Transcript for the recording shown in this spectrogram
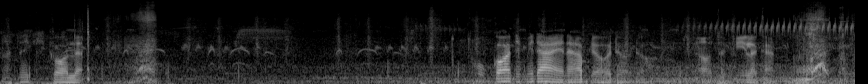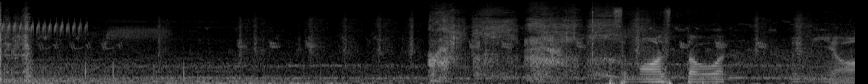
อะได้กี่ก้อนแล้วหกก้อนยังไม่ได้นะครับ เดี๋ยวเดี๋ยวเดี๋ยวเอาจากนี้แล้วกัน small stone ไม่มีหรอ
